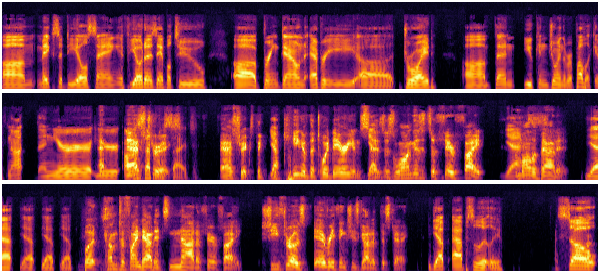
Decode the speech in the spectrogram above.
um, makes a deal saying if Yoda is able to uh, bring down every uh, droid, um, then you can join the Republic. If not, then you're you're on the separatist side. Asterix, the, Yeah. the king of the Toydarians, Yeah. says, as long as it's a fair fight, Yeah, I'm all about it. Yep, yep, yep, yep. But come to find out, it's not a fair fight. She throws everything she's got at this guy. Yep, absolutely. So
